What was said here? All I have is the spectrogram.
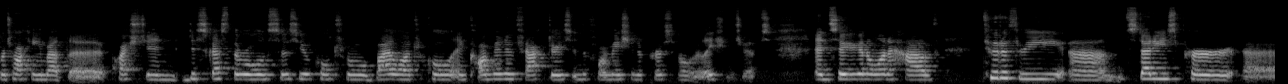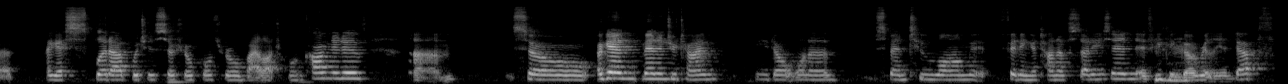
we're talking about the question: discuss the role of sociocultural, biological, and cognitive factors in the formation of personal relationships. And so you're going to want to have two to three um, studies per. Uh, I guess split up, which is social, cultural, biological, and cognitive. Um, so again, manage your time. You don't want to spend too long fitting a ton of studies in. If you can Mhm. go really in depth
